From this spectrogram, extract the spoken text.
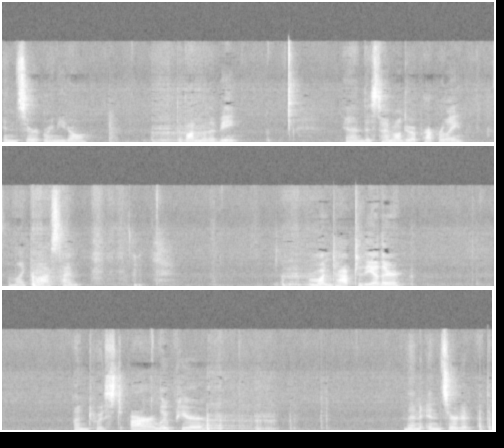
insert my needle the bottom of the V. And this time I'll do it properly, unlike the last time. From one top to the other, untwist our loop here, and then insert it at the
